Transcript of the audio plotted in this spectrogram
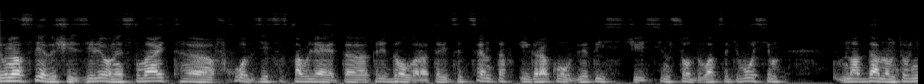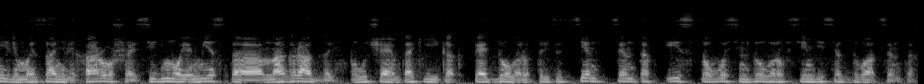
у нас следующий зеленый слайд. Э, вход здесь составляет 3 э, доллара 30 центов. Игроков 2728. На данном турнире мы заняли хорошее седьмое место. Награды получаем такие, как 5 долларов 37 центов и 108 долларов 72 цента.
